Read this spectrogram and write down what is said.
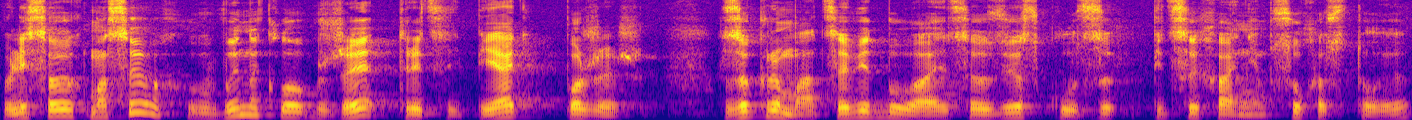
В лісових масивах виникло вже 35 пожеж. Зокрема, це відбувається у зв'язку з підсиханням сухостою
